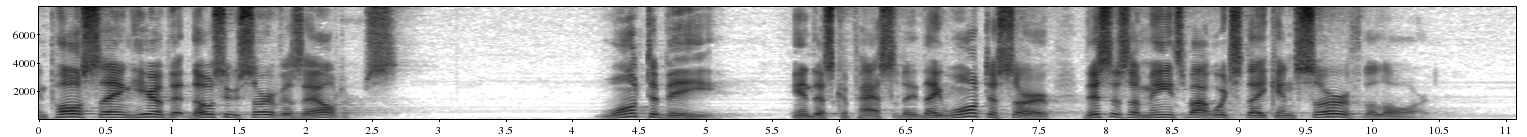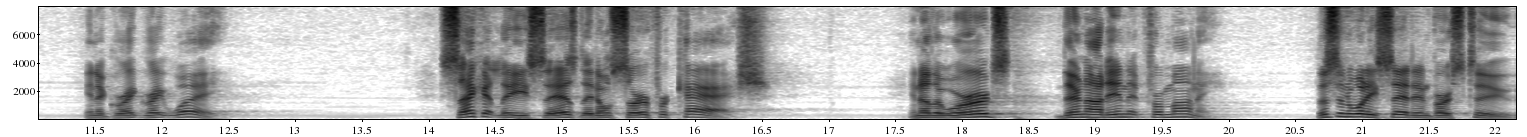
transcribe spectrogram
And Paul's saying here that those who serve as elders want to be in this capacity. They want to serve. This is a means by which they can serve the Lord in a great, great way. Secondly, he says they don't serve for cash. In other words, they're not in it for money. Listen to what he said in verse 2.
